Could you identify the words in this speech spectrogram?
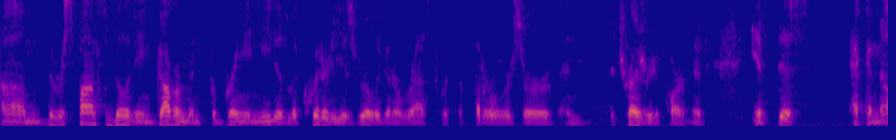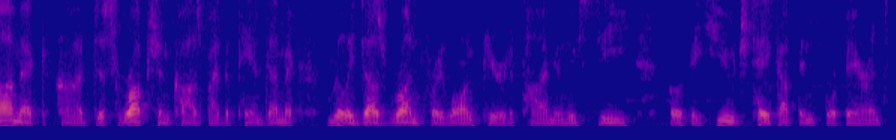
um, the responsibility in government for bringing needed liquidity is really going to rest with the Federal Reserve and the Treasury Department. If this economic uh, disruption caused by the pandemic really does run for a long period of time, and we see both a huge take up in forbearance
